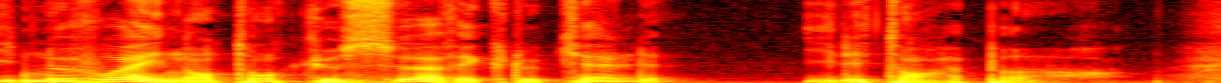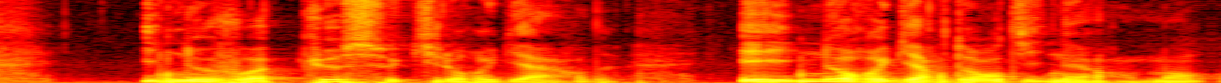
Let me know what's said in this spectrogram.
Il ne voit et n'entend que ceux avec lesquels il est en rapport. Il ne voit que ce qu'il regarde, et il ne regarde ordinairement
